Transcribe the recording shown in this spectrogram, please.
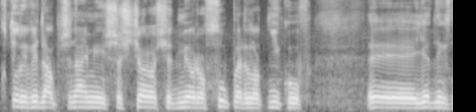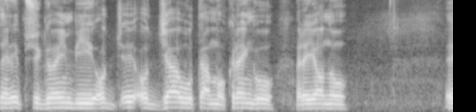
który wydał przynajmniej 6-7 super lotników, jednych z najlepszych gołębi od, oddziału tam okręgu, rejonu. Yy,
